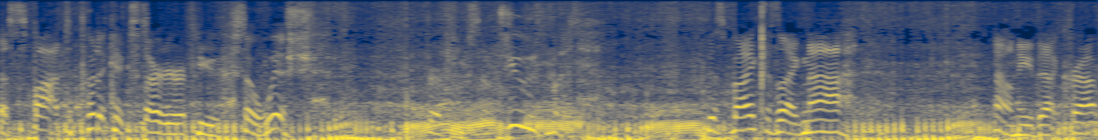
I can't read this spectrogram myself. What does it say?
a spot to put a Kickstarter if you so wish, or if you so choose, but this bike is like, nah, I don't need that crap.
